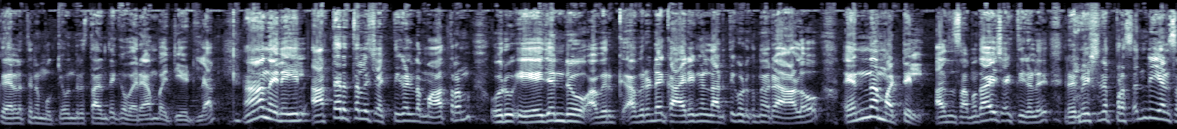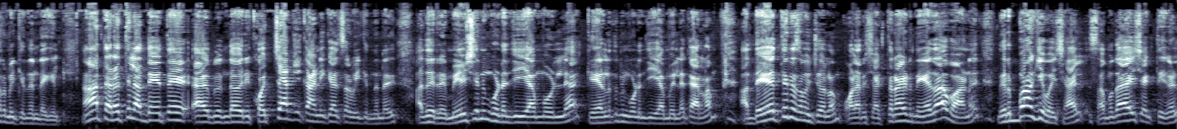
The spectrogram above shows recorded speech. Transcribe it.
കേരളത്തിന് മുഖ്യമന്ത്രി സ്ഥാനത്തേക്ക് വരാൻ പറ്റിയിട്ടില്ല. ആ നിലയിൽ അത്തരത്തിലുള്ള ശക്തികളുടെ മാത്രം ഒരു ഏജന്റോ അവർക്ക് അവരുടെ കാര്യങ്ങൾ നടത്തി കൊടുക്കുന്ന ഒരാളോ എന്ന മട്ടിൽ അത് സമുദായ ശക്തികൾ രമേശിനെ പ്രസന്റ് ചെയ്യാൻ ശ്രമിക്കുന്നുണ്ടെങ്കിൽ ആ തരത്തിൽ അദ്ദേഹത്തെ എന്താ ഒരു കൊച്ചാക്കി കാണിക്കാൻ ശ്രമിക്കുന്നുണ്ടെങ്കിൽ അത് രമേശിനും ഗുണം ചെയ്യാൻ പോലില്ല കേരളത്തിനും ഗുണം ചെയ്യാൻ പോലില്ല കാരണം അദ്ദേഹത്തിനെ സംബന്ധിച്ചോളം വളരെ ശക്തനായ ഒരു നേതാവാണ്. നിർഭാഗ്യവശാൽ സമുദായ ശക്തികൾ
